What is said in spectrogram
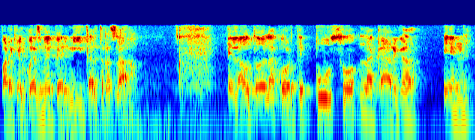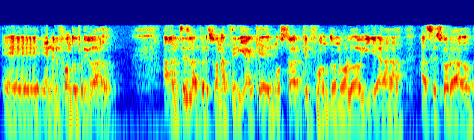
para que el juez me permita el traslado. El auto de la Corte puso la carga en, eh, en el fondo privado. Antes la persona tenía que demostrar que el fondo no lo había asesorado,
